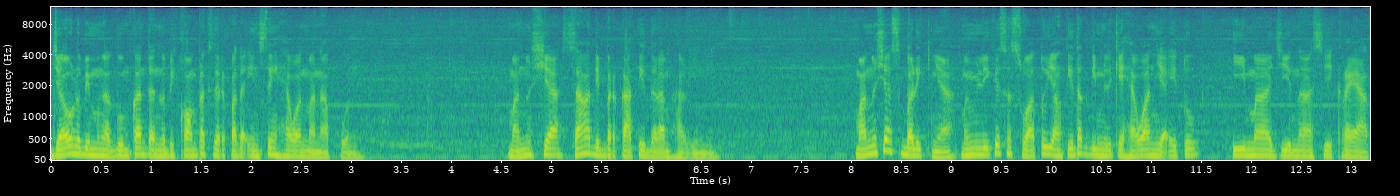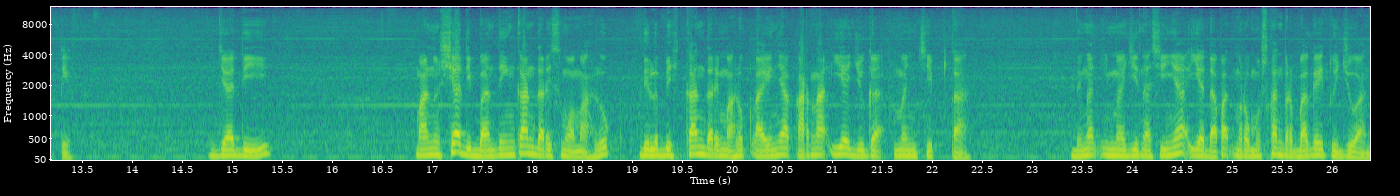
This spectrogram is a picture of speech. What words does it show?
jauh lebih mengagumkan dan lebih kompleks daripada insting hewan mana pun. Manusia sangat diberkati dalam hal ini. Manusia sebaliknya memiliki sesuatu yang tidak dimiliki hewan yaitu imajinasi kreatif. Jadi, manusia dibandingkan dari semua makhluk, dilebihkan dari makhluk lainnya karena ia juga mencipta. Dengan imajinasinya, ia dapat merumuskan berbagai tujuan.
